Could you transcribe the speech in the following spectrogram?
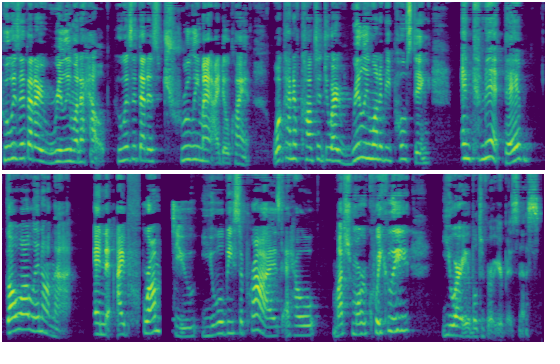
who is it that I really want to help? Who is it that is truly my ideal client? What kind of content do I really want to be posting? And commit, babe. Go all in on that. And I promise you, you will be surprised at how much more quickly you are able to grow your business.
